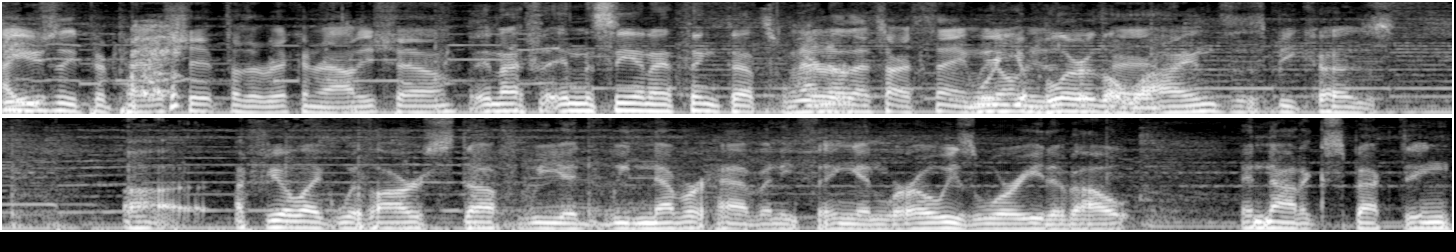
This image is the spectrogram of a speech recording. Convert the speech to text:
I usually prepare shit for the Ric and Rowdy show. And I th- and the see, and I think that's And where I know that's our thing. We Where don't you need to blur the prepare. lines is because uh, I feel like with our stuff, we had, we never have anything, and we're always worried about and not expecting.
